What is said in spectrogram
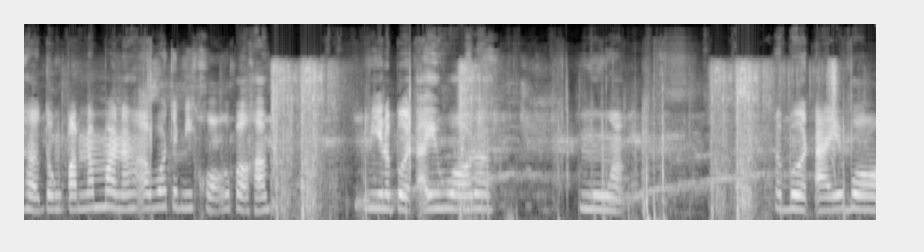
แถวๆตรงปั๊มน้ำมันนะครับว่าจะมีของหรือเปล่าครับ มีระเบิดไอวอลด้วยหมวกระเบิดไอวอล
